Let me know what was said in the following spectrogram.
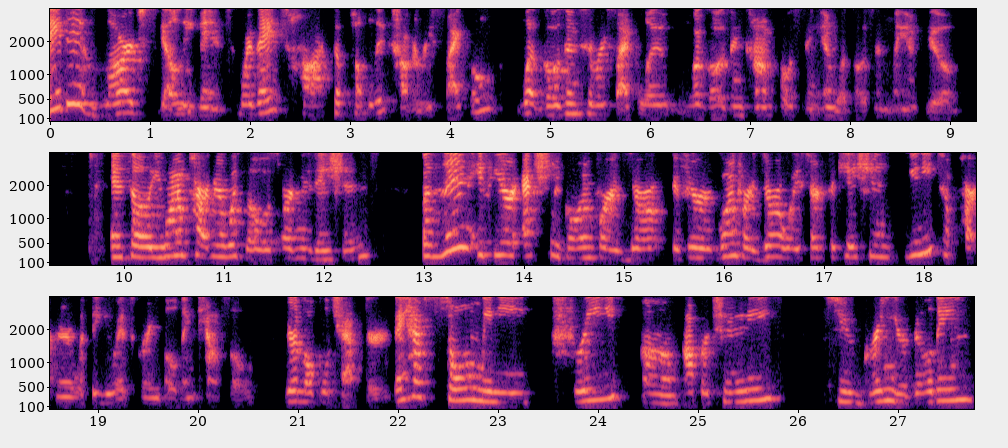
They did large scale events where they taught the public how to recycle, what goes into recycling, what goes in composting, and what goes in landfill. And so you want to partner with those organizations. But then if you're actually going for a zero, if you're going for a zero waste certification, you need to partner with the US Green Building Council, your local chapter. They have so many free um, opportunities to green your building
